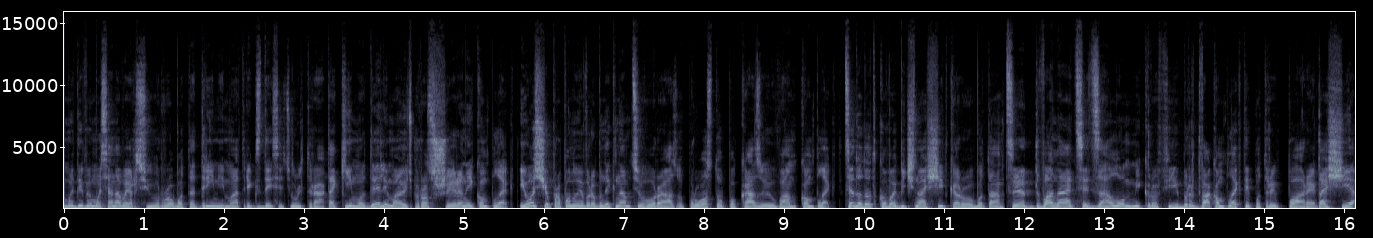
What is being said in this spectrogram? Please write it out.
Ми дивимося на версію робота Dreamy Matrix 10 Ultra. Такі моделі мають розширений комплект. І ось що пропонує виробник нам цього разу. Просто показую вам комплект. Це додаткова бічна щітка робота, це 12 загалом мікрофібр, два комплекти по три пари, та ще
